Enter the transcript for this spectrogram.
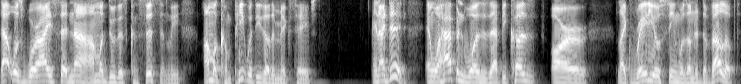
That was where I said, nah, I'm gonna do this consistently. I'm gonna compete with these other mixtapes, and I did. And what happened was is that because our like radio scene was underdeveloped,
